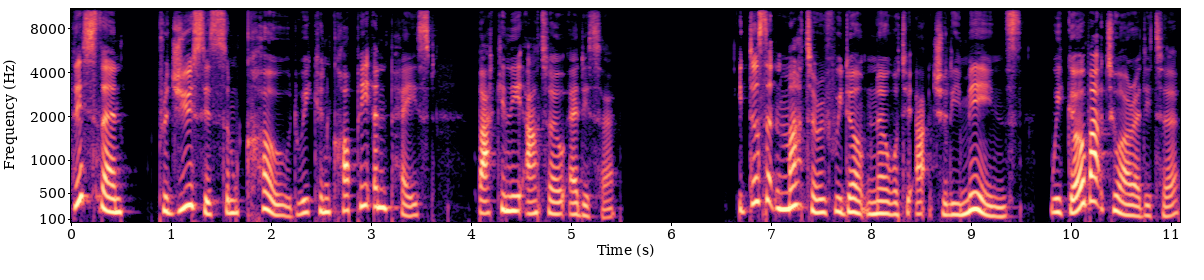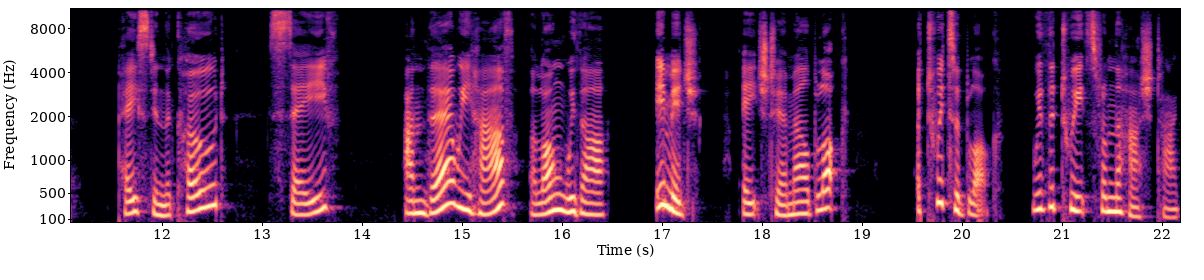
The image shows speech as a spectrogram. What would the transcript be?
This then produces some code we can copy and paste back in the Atto editor. It doesn't matter if we don't know what it actually means. We go back to our editor, paste in the code, save, and there we have, along with our image HTML block, a Twitter block with the tweets from the hashtag.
